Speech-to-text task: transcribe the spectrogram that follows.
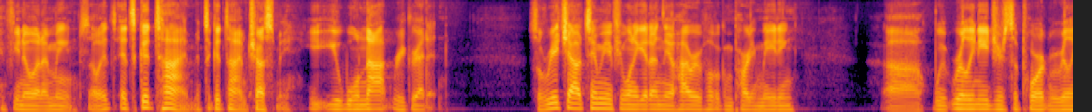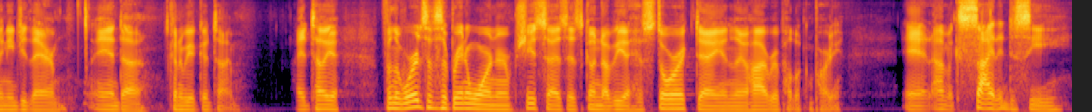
if you know what I mean. So it's it's a good time. It's a good time. Trust me, you, you will not regret it. So reach out to me if you want to get on the Ohio Republican Party meeting. Uh, we really need your support. We really need you there, and uh, it's going to be a good time. I tell you, from the words of Sabrina Warner, she says it's going to be a historic day in the Ohio Republican Party, and I'm excited to see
